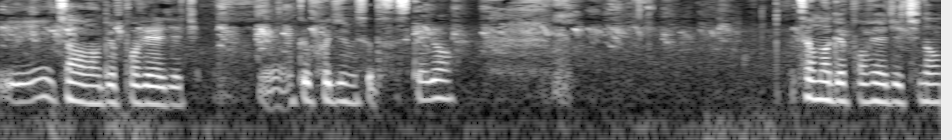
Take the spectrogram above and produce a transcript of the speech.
I co mogę powiedzieć? Tu wchodzimy sobie do Saskiego. Co mogę powiedzieć? No,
